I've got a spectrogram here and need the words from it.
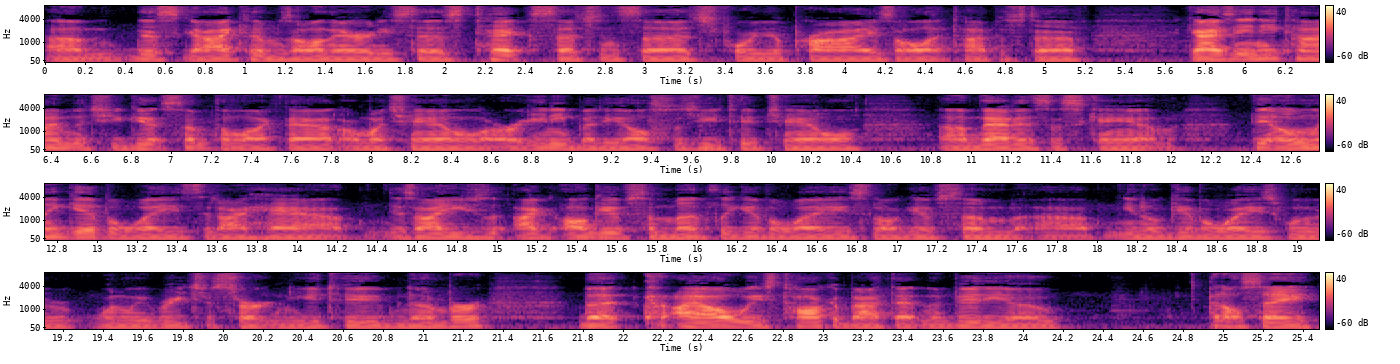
um, this guy comes on there and he says, text such and such for your prize, all that type of stuff. Guys, anytime that you get something like that on my channel or anybody else's YouTube channel, um, that is a scam. The only giveaways that I have is I usually I, will give some monthly giveaways and I'll give some uh, you know giveaways when we when we reach a certain YouTube number. But I always talk about that in the video, and I'll say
